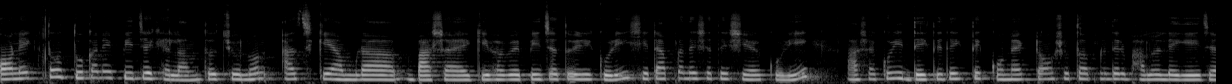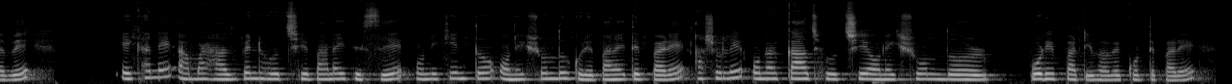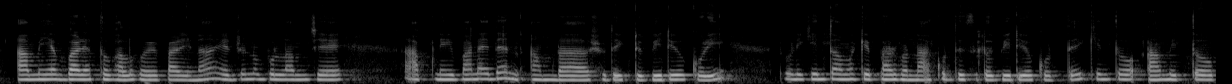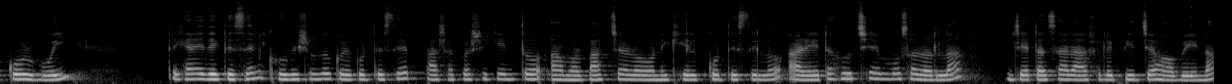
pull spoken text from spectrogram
অনেক তো দোকানে পিৎজা খেলাম। তো চলুন আজকে আমরা বাসায় কীভাবে পিৎজা তৈরি করি সেটা আপনাদের সাথে শেয়ার করি। আশা করি দেখতে দেখতে কোনো একটা অংশ তো আপনাদের ভালো লেগেই যাবে। এখানে আমার হাজব্যান্ড হচ্ছে বানাইতেছে, উনি কিন্তু অনেক সুন্দর করে বানাইতে পারে। আসলে ওনার কাজ হচ্ছে অনেক সুন্দর পরিপাটিভাবে করতে পারে। আমি আবার এত ভালোভাবে পারি না। এর জন্য বললাম যে আপনি বানাই দেন, আমরা শুধু একটু ভিডিও করি। তো উনি কিন্তু আমাকে বারবার না করতেছিল ভিডিও করতে, কিন্তু আমি তো করবই। তো এখানে দেখতেছেন, খুবই সুন্দর করে করতেছে। পাশাপাশি কিন্তু আমার বাচ্চারাও অনেক হেল্প করতেছিল। আর এটা হচ্ছে মোসারল্লা যেটা ছাড়া আসলে পিৎজা হবেই না।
